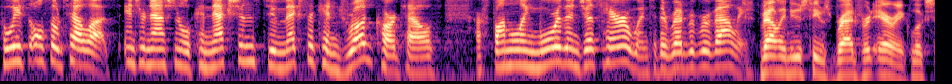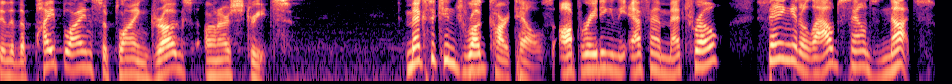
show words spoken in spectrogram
Police also tell us international connections to Mexican drug cartels are funneling more than just heroin to the Red River Valley. Valley News Team's Bradford Eric looks into the pipeline supplying drugs on our streets. Mexican drug cartels operating in the FM Metro Saying it aloud sounds nuts,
